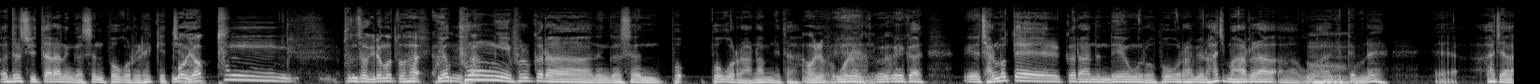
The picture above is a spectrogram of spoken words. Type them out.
얻을 수 있다라는 것은 보고를 했겠죠. 뭐 역풍 분석 이런 것도 하, 합니까? 역풍이 불 거라는 것은 보, 보고를 안 합니다. 원래 보고를 안 합니까? 그러니까 예, 잘못될 거라는 내용으로 보고를 하면 하지 말라고 어. 하기 때문에 예, 하지 않-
